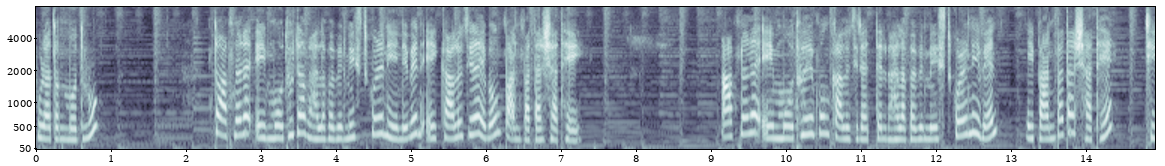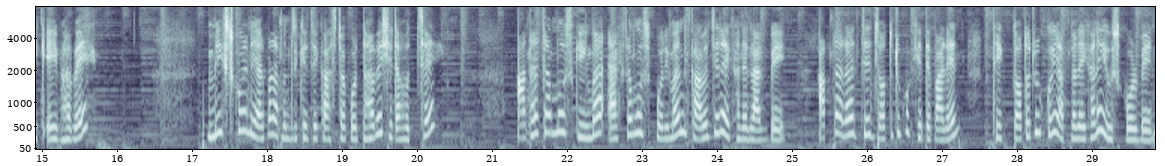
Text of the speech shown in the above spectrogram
পুরাতন মধু। তো আপনারা এই মধুটা ভালোভাবে মিক্সড করে নিয়ে নেবেন এই কালো জিরা এবং পান পাতার সাথে। আপনারা এই মধু এবং কালো জিরার তেল ভালোভাবে মিক্সড করে নেবেন, এই পান পাতার সাথে ঠিক এইভাবে। মিক্সড করে নেওয়ার পর আপনাদেরকে যে কাজটা করতে হবে সেটা হচ্ছে আধা চামচ কিংবা এক চামচ পরিমাণ কালো জিরা এখানে লাগবে। আপনারা যে যতটুকু খেতে পারেন, ঠিক ততটুকুই আপনারা এখানে ইউজ করবেন।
